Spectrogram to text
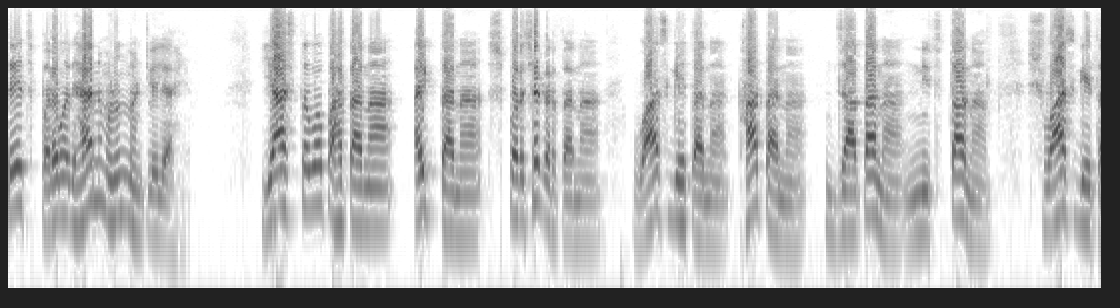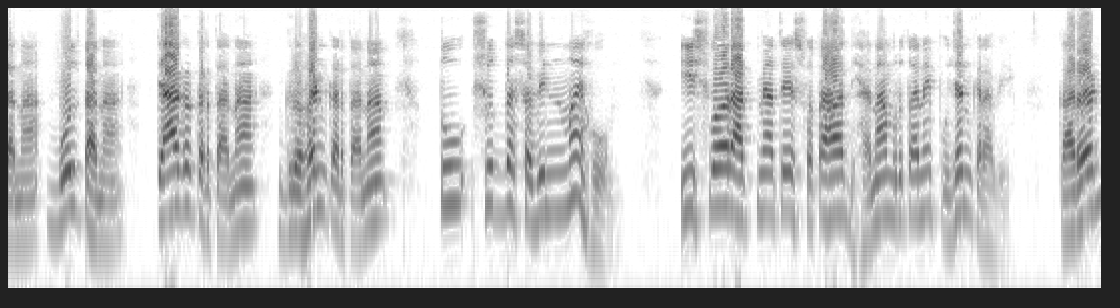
तेच परमध्यान म्हणून म्हटलेले आहे. यास्तव पाहताना ऐकताना स्पर्श करताना वास घेताना खाताना जाताना निचताना श्वास घेताना बोलताना त्याग करताना ग्रहण करताना तू शुद्ध सविन्मय हो. ईश्वर आत्म्याचे स्वतः ध्यानामृताने पूजन करावे. कारण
